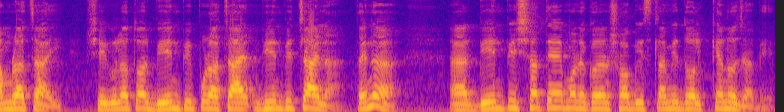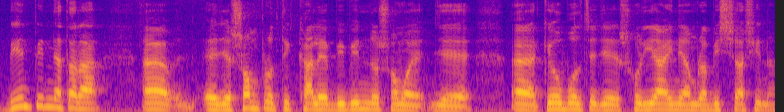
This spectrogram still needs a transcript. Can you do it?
আমরা চাই। সেগুলা তো আর বিএনপি পুরা চায় বিএনপি চায় না তাই না? বিএনপির সাথে মনে করেন সব ইসলামী দল কেন যাবে? বিএনপির নেতারা এই যে সাম্প্রতিক কালে বিভিন্ন সময় যে কেউ বলছে যে শরিয়া আইনে আমরা বিশ্বাসী না,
